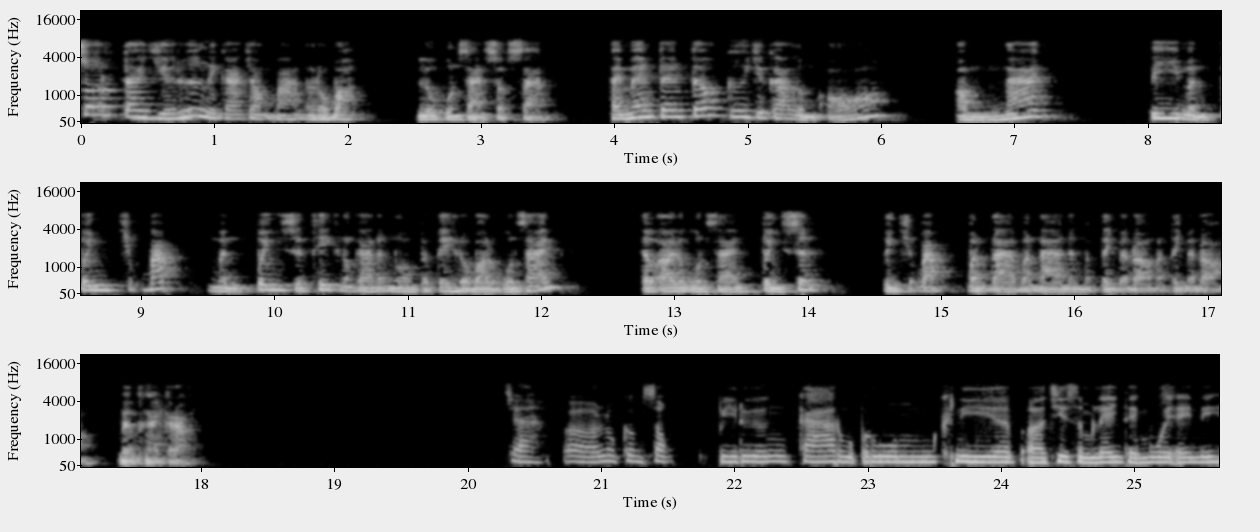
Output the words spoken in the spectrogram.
សុទ្ធតែជារឿងនៃការចង់បានរបស់លោកហ៊ុនសែនសុទ្ធសាធហើយមែនទែនទៅគឺជាការលំអអំណាចពីមិនពេញច្បាប់មិនពេញសិទ្ធិក្នុងការដឹកនាំប្រទេសរបស់លោកហ៊ុនសែនទៅឲ្យលោកហ៊ុនសែនពេញសិទ្ធិពេញច្បាប់បណ្ដាបណ្ដានឹងបន្តិចម្ដងបន្តិចម្ដងនៅថ្ងៃក្រោយ ចាលោកកឹមសុខពីរឿងការរួបរួមគ្នាជាសម្លេងតែមួយអីនេះ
